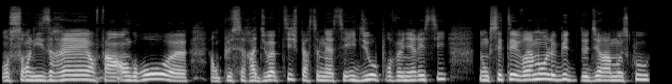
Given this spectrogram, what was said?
on s'enliserait. Enfin, en gros, euh, en plus c'est radioactif, personne n'est assez idiot pour venir ici. Donc c'était vraiment le but de dire à Moscou,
